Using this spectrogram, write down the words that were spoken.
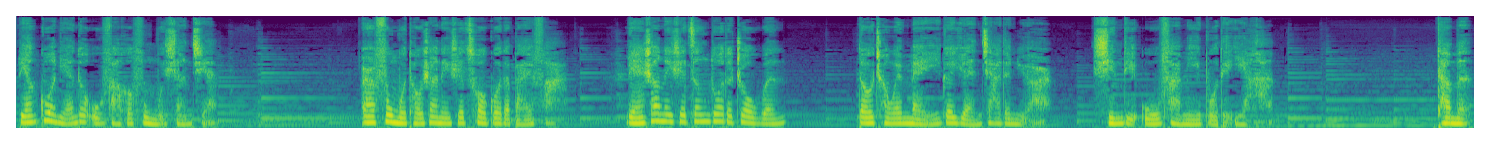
连过年都无法和父母相见，而父母头上那些错过的白发，脸上那些增多的皱纹。”都成为每一个远嫁的女儿心底无法弥补的遗憾。他们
